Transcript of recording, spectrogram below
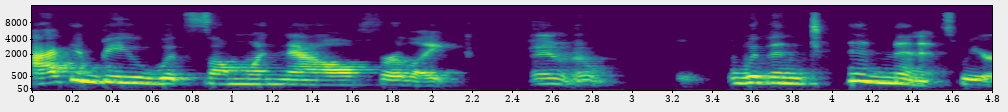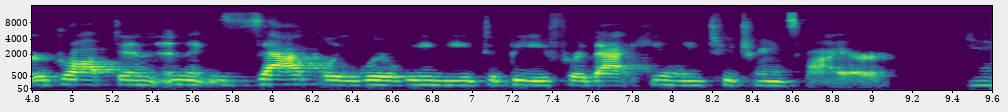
i can be with someone now for like within 10 minutes we are dropped in and exactly where we need to be for that healing to transpire yeah.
